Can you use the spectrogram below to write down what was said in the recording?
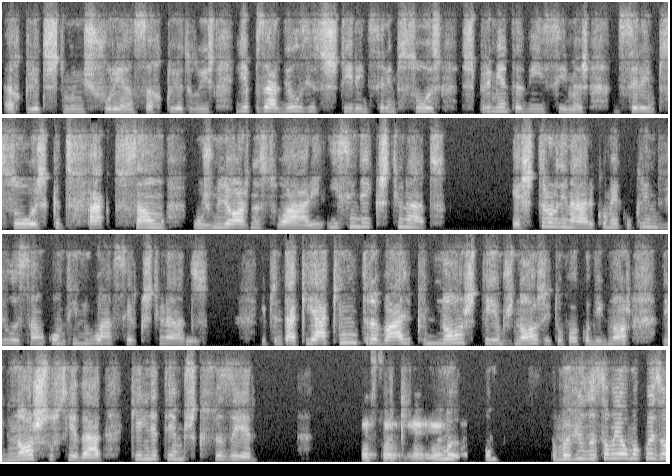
a recolher testemunhos forenses, a recolher tudo isto, e apesar deles existirem, de serem pessoas experimentadíssimas, de serem pessoas que de facto são os melhores na sua área, isso ainda é questionado. É extraordinário como é que o crime de violação continua a ser questionado. E, portanto, aqui, há aqui um trabalho que nós temos, nós, e estou a falar contigo nós, digo nós, sociedade, que ainda temos que fazer. Esta, é, é... Uma, uma violação é uma coisa,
